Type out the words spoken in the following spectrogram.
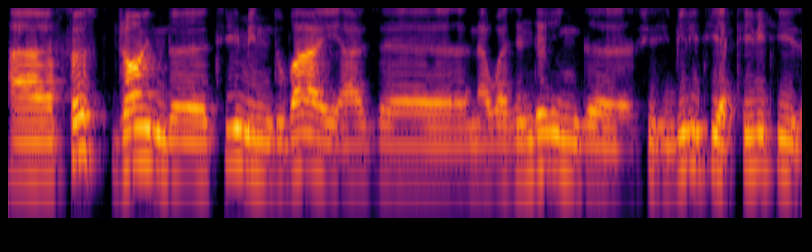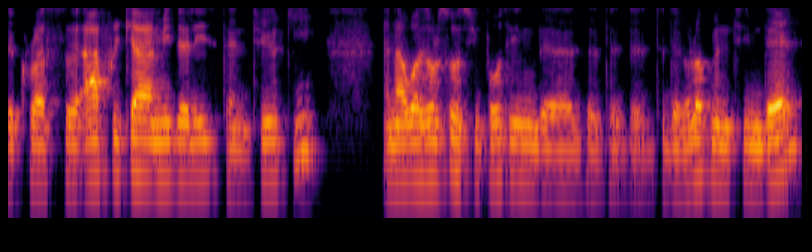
I first joined the team in Dubai as uh, I was handling the feasibility activities across uh, Africa, Middle East, and Turkey. And I was also supporting the, the, the, the development team there.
